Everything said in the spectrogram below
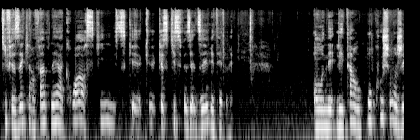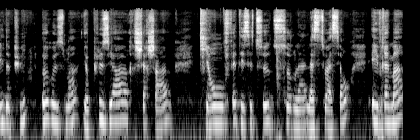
qui faisait que l'enfant venait à croire ce qui, ce que, que, que, ce qui se faisait dire était vrai. On est, les temps ont beaucoup changé depuis. Heureusement, il y a plusieurs chercheurs qui ont fait des études sur la, la situation et vraiment,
